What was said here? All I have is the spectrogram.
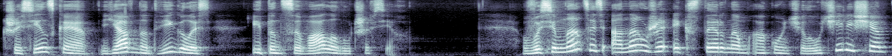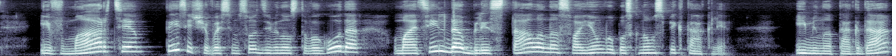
Кшесинская явно двигалась и танцевала лучше всех. В 18 она уже экстерном окончила училище, и в марте 1890 года Матильда блистала на своем выпускном спектакле. Именно тогда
